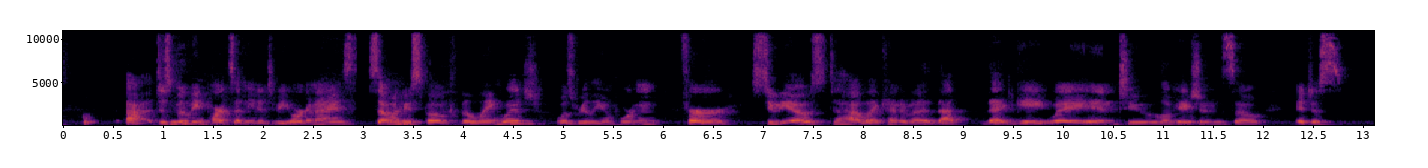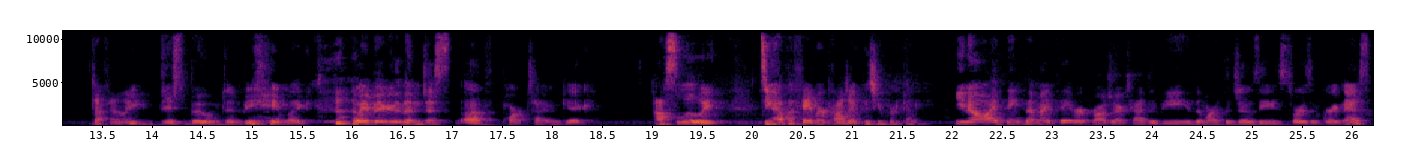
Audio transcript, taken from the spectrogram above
uh, just moving parts that needed to be organized. Someone who spoke the language was really important for studios to have like kind of a that that gateway into locations. So it just definitely be, just boomed and became like way bigger than just a part time gig. Absolutely. Do you have a favorite project that you've worked on? You know, I think that my favorite project had to be the Martha Josey Stories of Greatness,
